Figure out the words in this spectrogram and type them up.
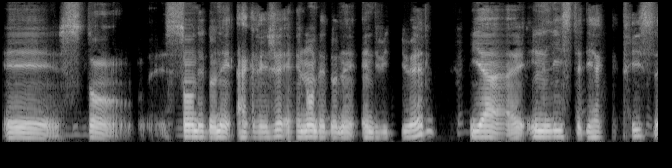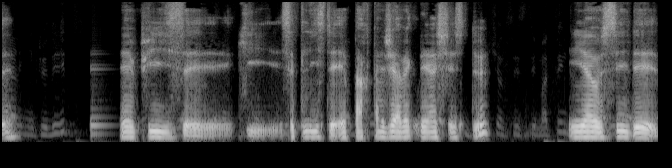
et sont, des données agrégées et non des données individuelles. Il y a une liste directrice et puis cette liste est partagée avec DHS2. Il y a aussi des,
